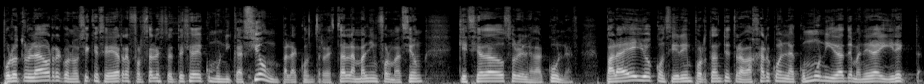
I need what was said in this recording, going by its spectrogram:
Por otro lado, reconocí que se debe reforzar la estrategia de comunicación para contrarrestar la mala información que se ha dado sobre las vacunas. Para ello, considera importante trabajar con la comunidad de manera directa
